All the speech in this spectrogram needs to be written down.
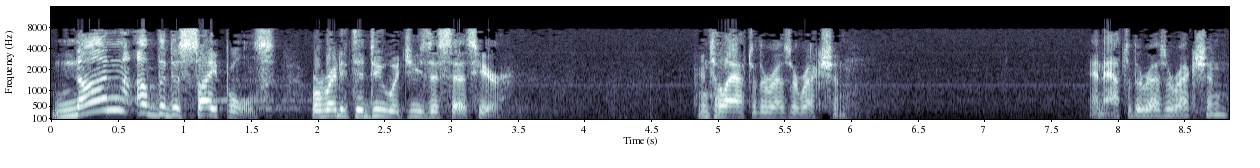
None of the disciples were ready to do what Jesus says here until after the resurrection. And after the resurrection,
